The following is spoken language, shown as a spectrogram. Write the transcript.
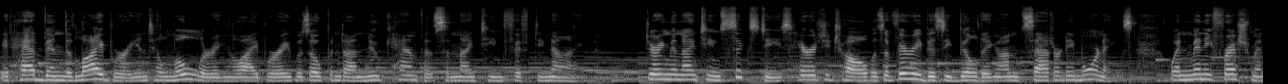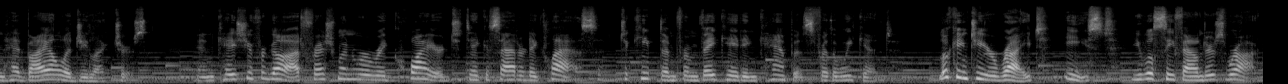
It had been the library until Moellering Library was opened on new campus in 1959. During the 1960s, Heritage Hall was a very busy building on Saturday mornings when many freshmen had biology lectures. In case you forgot, freshmen were required to take a Saturday class to keep them from vacating campus for the weekend. Looking to your right, east, you will see Founders Rock.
